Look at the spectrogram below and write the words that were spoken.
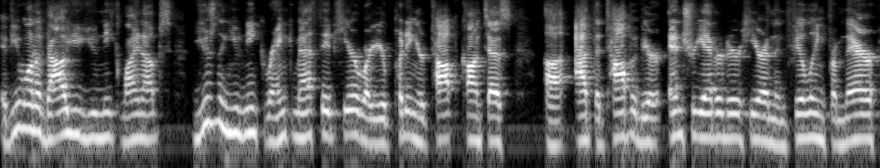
if you want to value unique lineups, use the unique rank method here, where you're putting your top contest uh, at the top of your entry editor here, and then filling from there.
